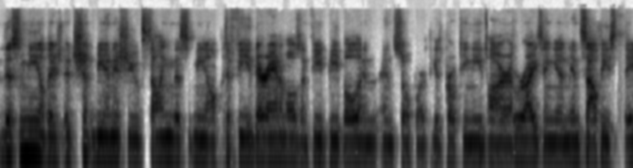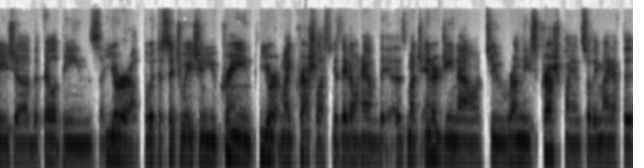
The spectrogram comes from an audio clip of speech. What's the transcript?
this meal it shouldn't be an issue selling this meal to feed their animals and feed people and and so forth because protein needs are rising in in southeast asia the philippines europe with the situation in ukraine europe might crush less because they don't have the, as much energy now to run these crush plants so they might have to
